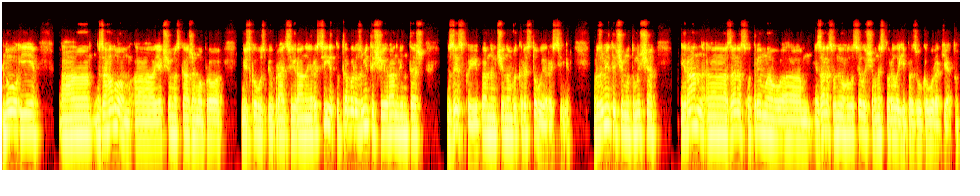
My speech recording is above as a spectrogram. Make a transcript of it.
Ну і загалом, а, якщо ми скажемо про військову співпрацю Ірану і Росії, то треба розуміти, що Іран він теж зискує і певним чином використовує Росію. Розумієте чому? Тому що Іран а, зараз отримав а, зараз. Вони оголосили, що вони створили гіперзвукову ракету.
